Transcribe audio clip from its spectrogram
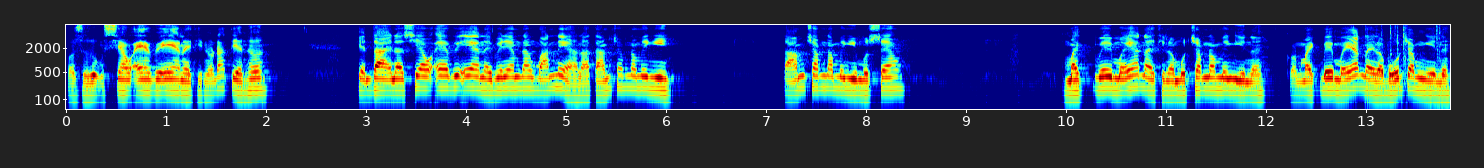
còn sử dụng cell EVE này thì nó đắt tiền hơn. Hiện tại là cell EVE này bên em đang bán lẻ là 850 000 850.000 một cell mạch BMS này thì là 150.000 này còn mạch BMS này là 400.000 này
